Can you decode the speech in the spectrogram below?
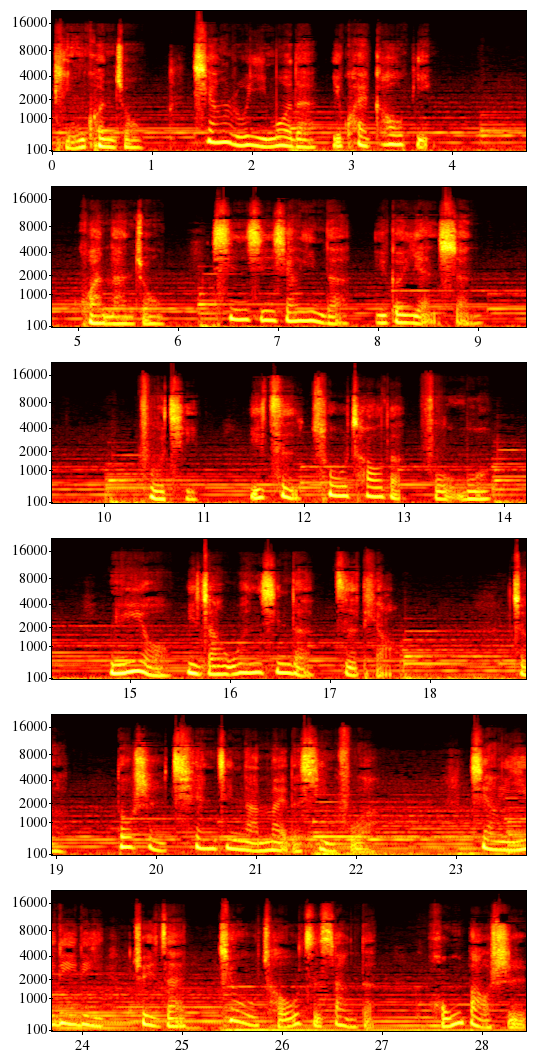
贫困中，相濡以沫的一块糕饼；患难中，心心相印的一个眼神，父亲一次粗糙的抚摸，女友一张温馨的字条，这都是千金难买的幸福啊！像一粒粒坠在旧绸子上的红宝石，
